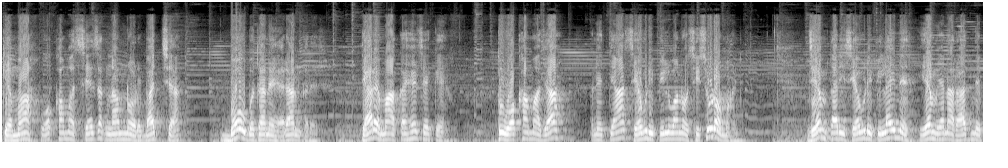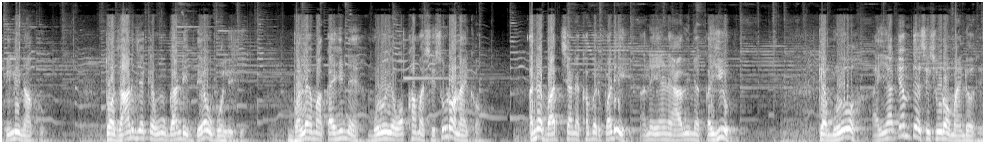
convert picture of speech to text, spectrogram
કે, માં, ઓખામાં સેજક નામનો બાદશાહ બહુ બધાને હેરાન કરે છે. ત્યારે માં કહે છે કે તું ઓખામાં જા અને ત્યાં સેવડી પીલવાનો શીસુડો માંડ. જેમ તારી સેવડી પીલાય ને એમ એના રાજને પીલી નાખું. તો જાણજે કે હું ગાંડી દેવ બોલી હતી ભલે માં કહીને મૂળુએ ઓખામાં શીસુડો નાખ્યો. અને બાદશાહને ખબર પડી અને એણે આવીને કહ્યું કે મૂળો, અહીંયા કેમ તે શીસુડો માંડ્યો છે?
